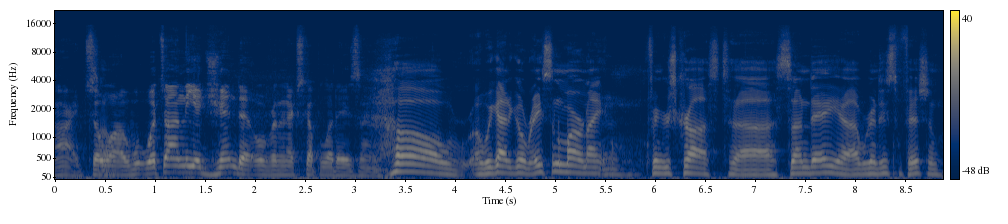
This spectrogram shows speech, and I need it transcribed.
All right. So, uh, what's on the agenda over the next couple of days then? Oh, we got to go racing tomorrow night. Fingers crossed. Uh, Sunday, uh, we're gonna do some fishing.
